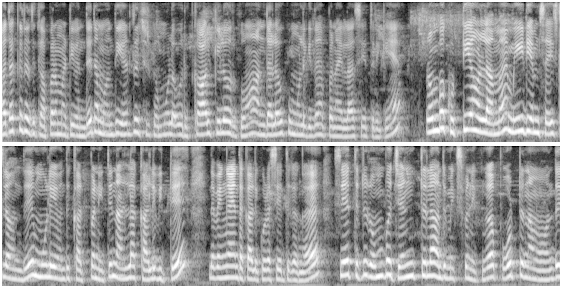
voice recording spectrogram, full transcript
வதக்குறதுக்கு அப்புறமாட்டி வந்து நம்ம வந்து எடுத்து வச்சுருக்க மூளை ஒரு கால் கிலோ இருக்கும் அந்த அளவுக்கு மூளைக்கு தான் இப்போ நான் எல்லாம் சேர்த்துருக்கேன் ரொம்ப குட்டியாகவும் இல்லாமல் மீடியம் சைஸில் வந்து மூளையை வந்து கட் பண்ணிவிட்டு நல்லா கழுவிட்டு இந்த வெங்காயம் தக்காளி கூட சேர்த்துக்கோங்க சேர்த்துட்டு ரொம்ப ஜென்டிலாக வந்து மிக்ஸ் பண்ணிக்கோங்க போட்டு நம்ம வந்து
